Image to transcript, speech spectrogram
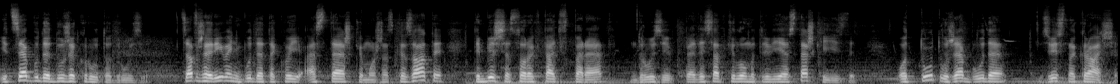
І це буде дуже круто, друзі. Це вже рівень буде такої СТ-шки, можна сказати. Тим більше 45 вперед. Друзі, 50 км є СТ-шки їздять. От тут уже буде, звісно, краще.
